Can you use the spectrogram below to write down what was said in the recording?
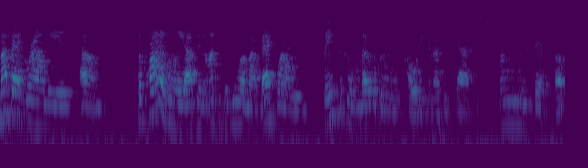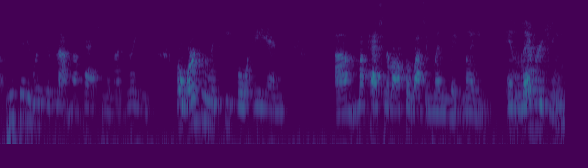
My background is, um, surprisingly, I've been an entrepreneur. My background was basically in medical billing and coding, and I just got extremely fed up with it. It was just not my passion and my dream. But working with people and um, my passion of also watching money make money and leveraging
